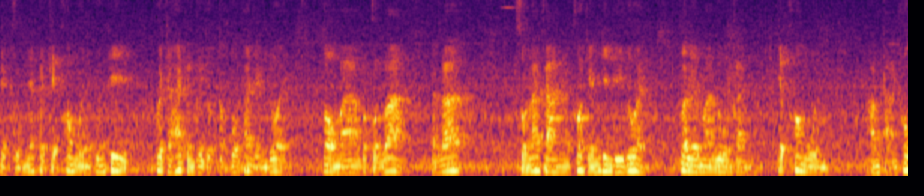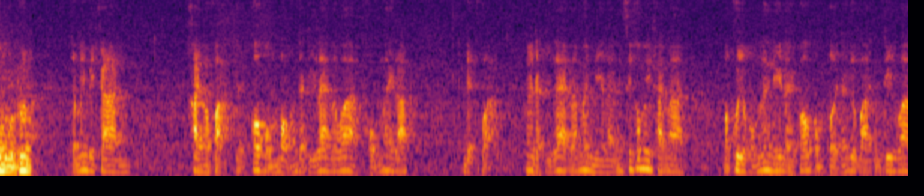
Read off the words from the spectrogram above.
เด็กกลุ่มนี้ไปเก็บข้อมูลในพื้นที่ เพื่อจะให้เป็นประโยชน์ต่อตัวท่านเองด้วยก็มาปรากฏว่าแต่ละส่วนราชการก็เห็นยินดีด้วย ก็เลยมารวมกันเก็บข้อมูลทำฐานข้อมูลเพิ่ม จะไม่มีการใครมาฝากเลยเพราะผมบอกตั้งแต่ทีแรกแล้วว่า ผมไม่รับเด็ดฝากตั้งแต่ทีแรกแล้วไม่มีอะไรซึ่งก็ไม่มีใครมามาคุยกับผมเรื่องนี้เลย เพราะผมเปิดนโยบายเต็มที่ว่า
